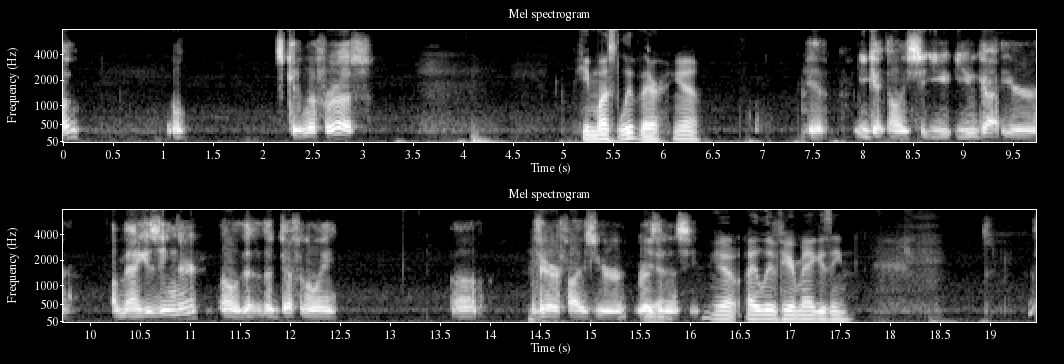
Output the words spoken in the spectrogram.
oh, well, it's good enough for us. He must live there. Yeah. You get, oh, so you, you got your a magazine there? Oh, that, that definitely uh, verifies your residency. Yeah. I live here magazine.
